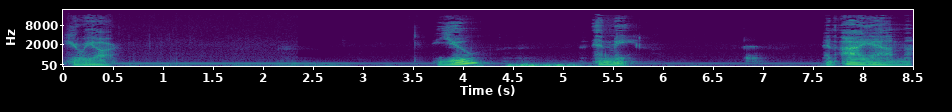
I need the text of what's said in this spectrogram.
here we are. You and me. And I am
